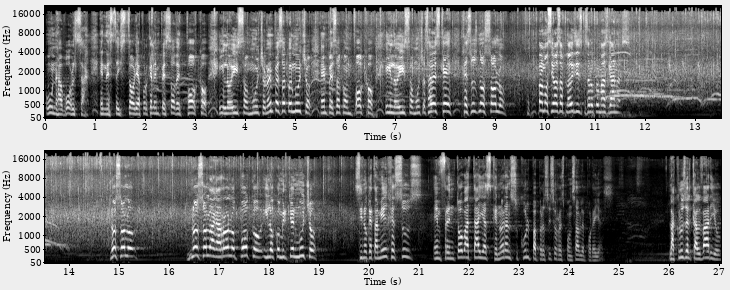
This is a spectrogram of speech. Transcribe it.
una bolsa en esta historia porque él empezó de poco y lo hizo mucho. No empezó con mucho, empezó con poco y lo hizo mucho. ¿Sabes qué? Jesús no solo. Vamos, si vas a aplaudir, tienes que hacerlo con más ganas. No solo, no solo agarró lo poco y lo convirtió en mucho, sino que también Jesús enfrentó batallas que no eran su culpa, pero se hizo responsable por ellas. La cruz del Calvario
